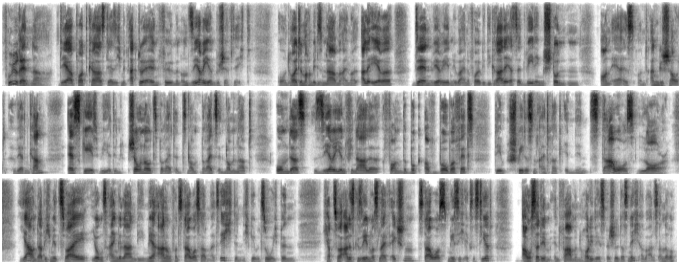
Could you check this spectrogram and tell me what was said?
Frührentner, der Podcast, der sich mit aktuellen Filmen und Serien beschäftigt. Und heute machen wir diesem Namen einmal alle Ehre, denn wir reden über eine Folge, die gerade erst seit wenigen Stunden on air ist und angeschaut werden kann. Es geht, wie ihr den Show Notes bereit entnom bereits entnommen habt, um das Serienfinale von The Book of Boba Fett, dem spätesten Eintrag in den Star Wars Lore. Ja, und da habe ich mir zwei Jungs eingeladen, die mehr Ahnung von Star Wars haben als ich, denn ich gebe zu, ich bin, ich habe zwar alles gesehen, was Live-Action Star Wars mäßig existiert, außer dem infamen Holiday Special, das nicht, aber alles andere.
